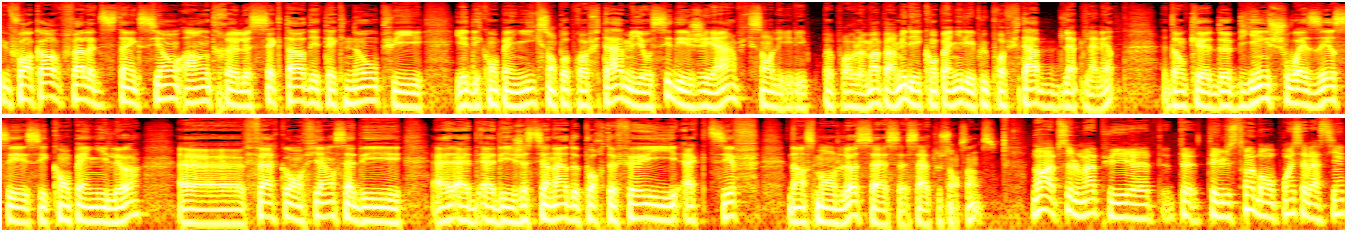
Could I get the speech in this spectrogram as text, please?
il faut encore faire la distinction entre le secteur des technos, puis il y a des compagnies qui sont pas profitables, mais il y a aussi des géants, qui sont les, probablement parmi les compagnies les plus profitables de la planète. Donc, euh, de bien choisir ces, ces compagnies-là, euh, faire confiance à des, à, des gestionnaires de portefeuille actifs dans ce monde-là, ça, ça, ça a tout son sens. Non, absolument. Puis, euh, tu illustré un bon point, Sébastien.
